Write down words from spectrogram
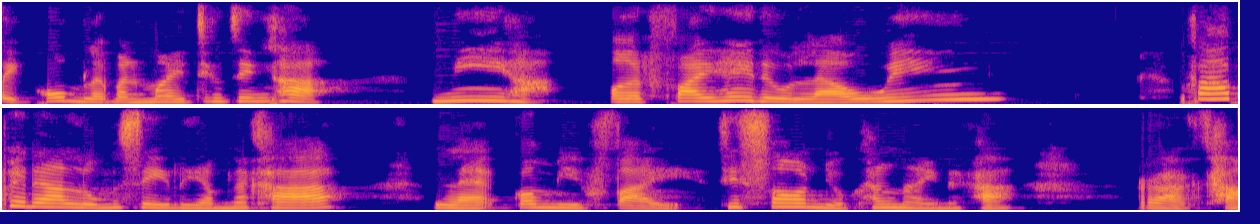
ติกหุ้มเลยมันไหมจริง ๆ ค่ะ นี่ค่ะ เปิดไฟให้ดูแล้ววิ่งฝ้าเพดานหลุมสี่เหลี่ยมนะคะ และก็มีไฟที่ซ่อนอยู่ข้างในนะคะ ราคา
